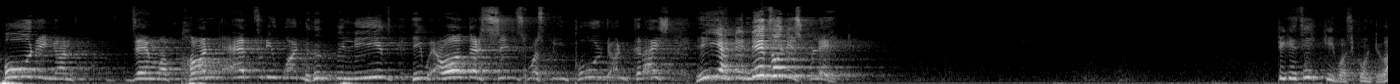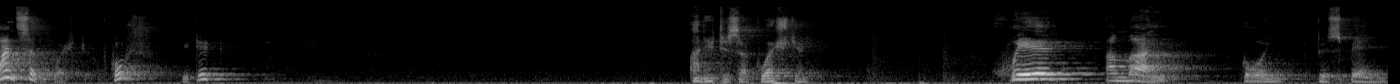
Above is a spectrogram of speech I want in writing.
pouring on them upon everyone who believed he, all their sins was being poured on Christ. He had enough on his plate. Do you think he was going to answer the question? Of course, he did. And it is a question where am I going to spend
